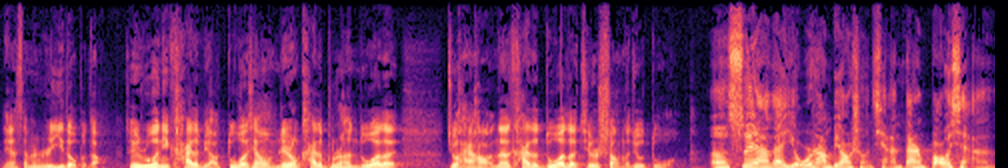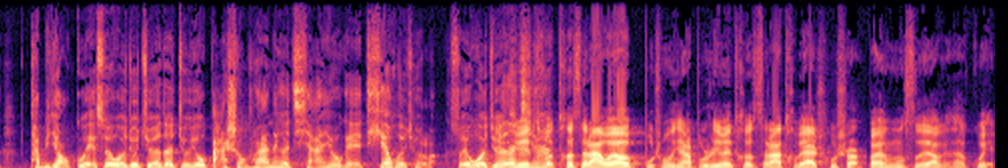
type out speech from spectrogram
连三分之一都不到。所以如果你开的比较多，像我们这种开的不是很多的，就还好。那开的多的，其实省的就多。嗯、虽然在油上比较省钱，但是保险它比较贵，所以我就觉得就又把省出来那个钱又给贴回去了。所以我觉得因为特特斯拉，我要补充一下，不是因为特斯拉特别爱出事儿，保险公司要给它贵，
